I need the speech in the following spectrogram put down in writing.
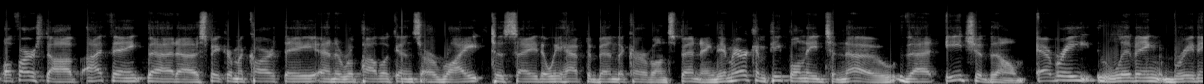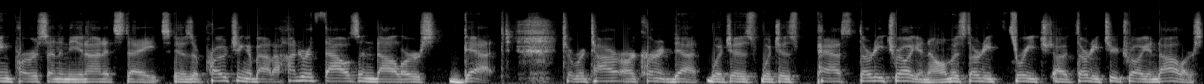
Well, first off, I think that uh, Speaker McCarthy and the Republicans are right to say that we have to bend the curve on spending. The American people need to know that each of them, every living, breathing person in the United States, is approaching about $100,000 debt to retire our current debt, which is which is past 30 trillion now, almost 33, uh, 32 trillion dollars.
